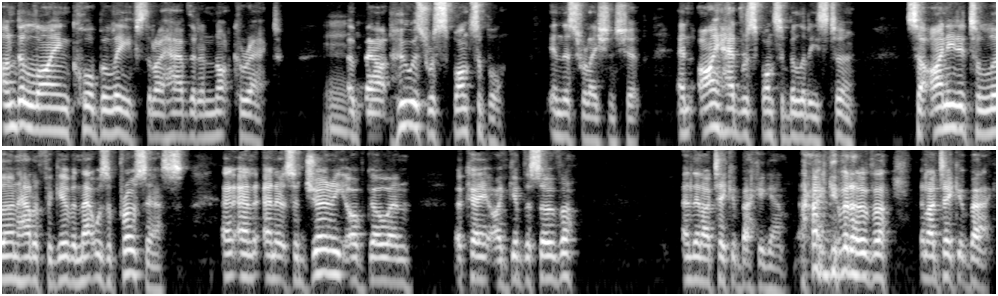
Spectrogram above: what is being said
underlying core beliefs that I have that are not correct mm. about who is responsible in this relationship. And I had responsibilities too. So I needed to learn how to forgive. And that was a process. And, and, and it's a journey of going, okay, I give this over and then I take it back again. I give it over and I take it back.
